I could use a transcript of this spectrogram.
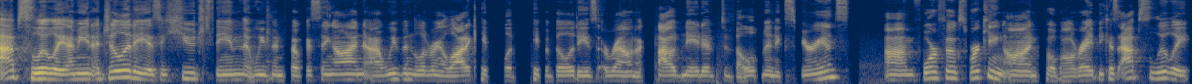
Absolutely. I mean, agility is a huge theme that we've been focusing on. Uh, we've been delivering a lot of capab capabilities around a cloud native development experience um, for folks working on COBOL, right? Because absolutely,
